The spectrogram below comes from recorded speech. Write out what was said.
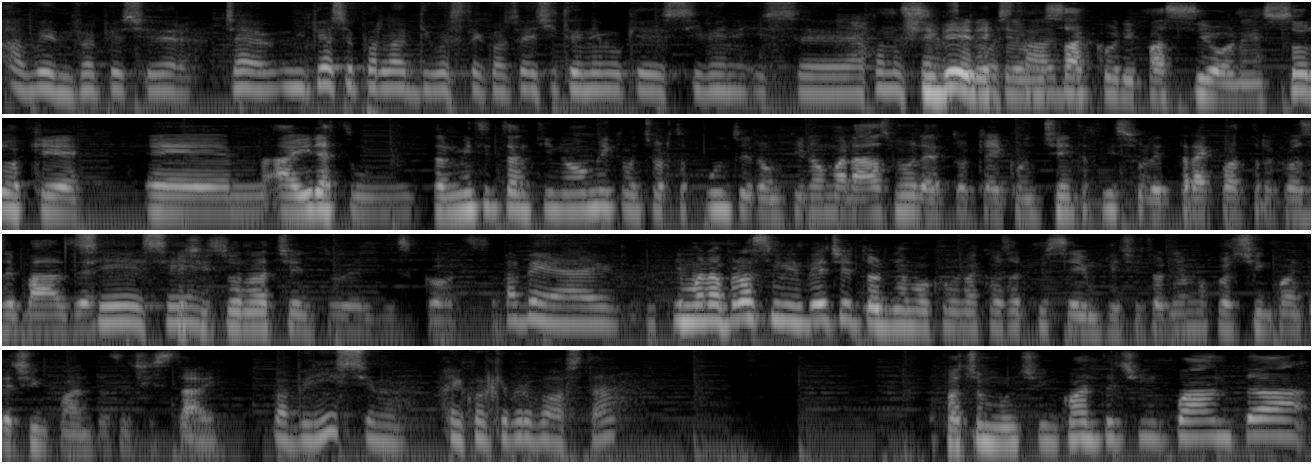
Ah, beh, mi fa piacere. Cioè, mi piace parlare di queste cose e ci tenevo che si venisse a Si conoscenza vede di che è un sacco di passione, solo che ehm, hai detto un- talmente tanti nomi che a un certo punto ero un pino marasmo e ho detto ok, concentrati sulle 3-4 cose base Sì, che sì. ci sono al centro del discorso. Vabbè, eh, Settimana prossima invece torniamo con una cosa più semplice, torniamo col 50-50 se ci stai. va benissimo. Hai qualche proposta? Facciamo un 50-50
